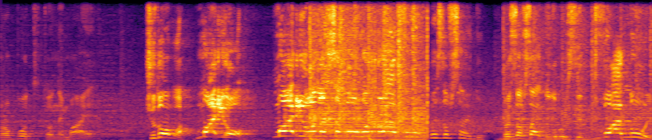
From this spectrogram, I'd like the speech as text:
роботи то немає. Чудово! Маріо! Маріо на самого рафу! Без офсайду. Без офсайду, друзі. 2-0!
